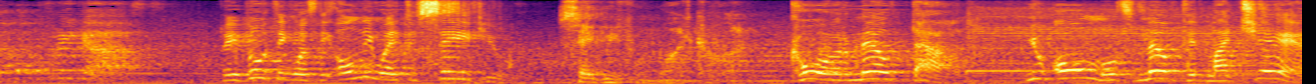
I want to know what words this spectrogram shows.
Don't freak out. Rebooting was the only way to save you. Save me from what, Koller? Core meltdown. You almost melted my chair.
